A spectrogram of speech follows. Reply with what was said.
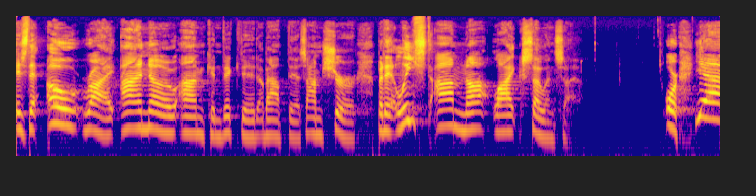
is that, oh, right, I know I'm convicted about this, I'm sure, but at least I'm not like so and so. Or, yeah,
